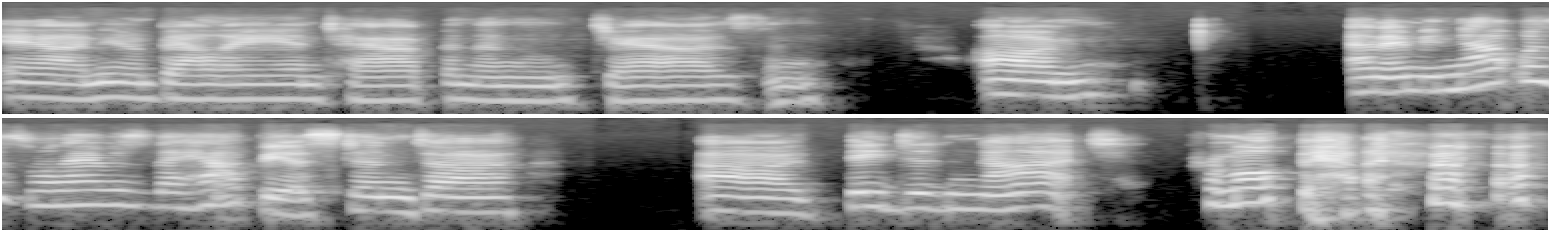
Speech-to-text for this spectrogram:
and you know, ballet and tap, and then jazz, and um, and I mean, that was when I was the happiest. And uh, uh, they did not promote that.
